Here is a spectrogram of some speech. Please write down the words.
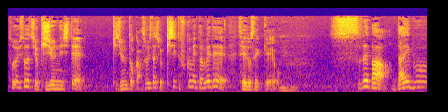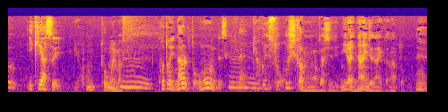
そういう人たちを基準にして基準とかそういう人たちをきちっと含めた上で制度設計をうんすればだいぶ生きやすいいや本当思います、うんことになると思うんですけどね。うん。逆にそこしかもう私未来ないんじゃないかなとね。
